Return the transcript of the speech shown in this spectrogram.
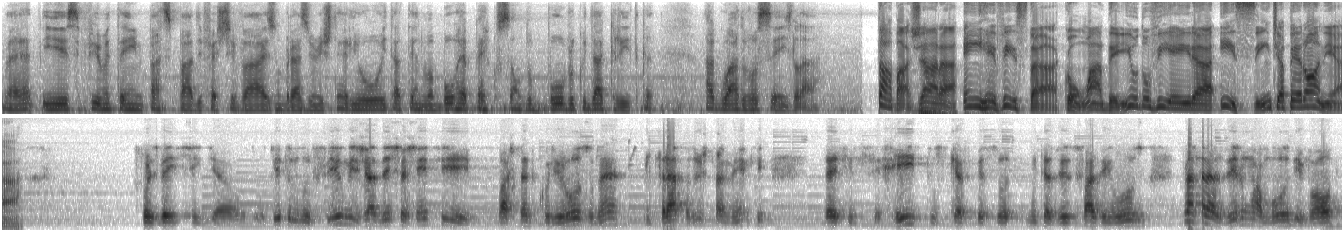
Né? E esse filme tem participado de festivais no Brasil e no exterior e está tendo uma boa repercussão do público e da crítica. Aguardo vocês lá. Tabajara em Revista, com Adeildo Vieira e Cíntia Perónia. Pois bem, Cíntia, o título do filme já deixa a gente bastante curioso, né? E trata justamente desses ritos que as pessoas muitas vezes fazem uso para trazer um amor de volta.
